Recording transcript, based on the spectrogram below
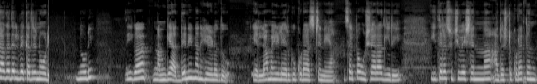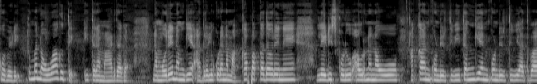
ಜಾಗದಲ್ಲಿ ಬೇಕಾದರೆ ನೋಡಿ. ನೋಡಿ, ಈಗ ನಮಗೆ ಅದೇನೇ ನಾನು ಹೇಳೋದು. ಎಲ್ಲ ಮಹಿಳೆಯರಿಗೂ ಕೂಡ ಅಷ್ಟೇ ಸ್ವಲ್ಪ ಹುಷಾರಾಗಿರಿ. ಈ ಥರ ಸಿಚುವೇಶನ್ನ ಆದಷ್ಟು ಕೂಡ ತಂದ್ಕೋಬೇಡಿ. ತುಂಬ ನೋವಾಗುತ್ತೆ ಈ ಥರ ಮಾಡಿದಾಗ. ನಮ್ಮವರೇ ನಮಗೆ, ಅದರಲ್ಲೂ ಕೂಡ ನಮ್ಮ ಅಕ್ಕಪಕ್ಕದವರೇ ಲೇಡೀಸ್ಗಳು ಅವ್ರನ್ನ ನಾವು ಅಕ್ಕ ಅಂದ್ಕೊಂಡಿರ್ತೀವಿ ತಂಗಿ ಅಂದ್ಕೊಂಡಿರ್ತೀವಿ ಅಥವಾ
